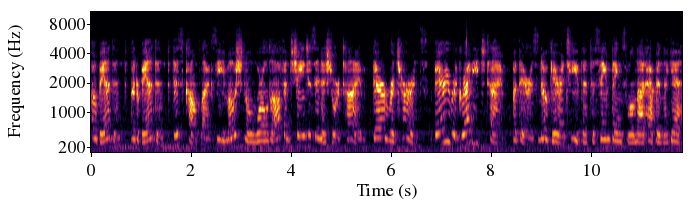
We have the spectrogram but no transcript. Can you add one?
abandoned. But abandoned this complex emotional world often changes in a short time. There are returns. Very regret each time but there is no guarantee that the same things will not happen again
